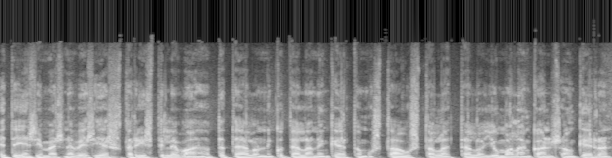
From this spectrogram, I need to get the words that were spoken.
Että ensimmäisenä vesi Jeesusta ristille, vaan että täällä on niin kuin tällainen kertomus taustalla, että täällä on Jumalan kanssa on kerran,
